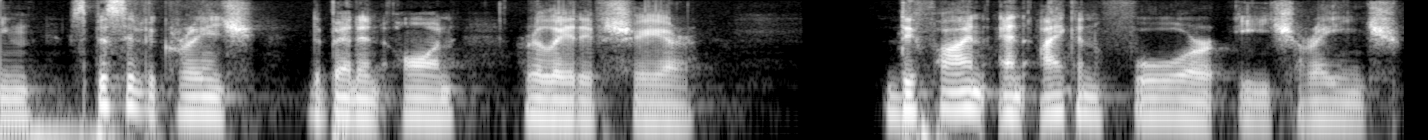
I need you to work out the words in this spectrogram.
in specific range depending on relative share. Define an icon for each range.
